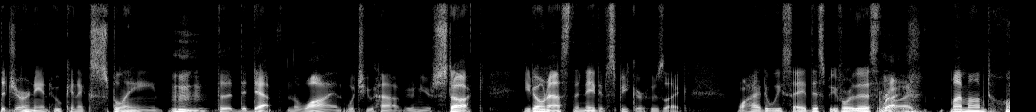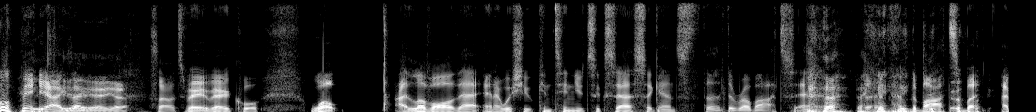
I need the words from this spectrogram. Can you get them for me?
the journey and who can explain Mhm. the the depth and the why and which you have. When you're stuck, you don't ask the native speaker who's like, "Why do we say this before this?" They're Right. like, My mom told me. yeah, exactly. yeah, yeah. So it's very, very cool. Well, I love all of that, and I wish you continued success against the, the robots and the, Thank the bots. you. But I,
